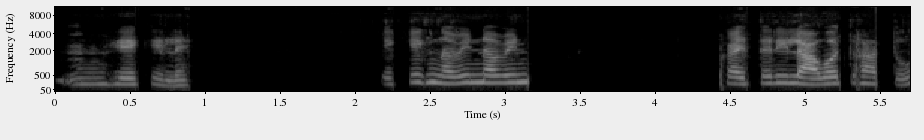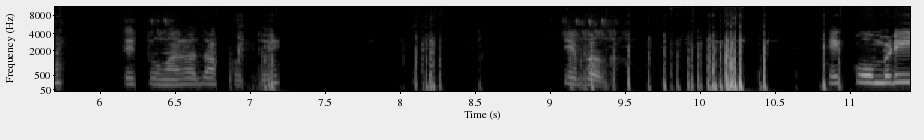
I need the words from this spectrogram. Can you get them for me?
हे हे आहे एक एक नवीन नवीन काहीतरी लावत राहतो. ते तुम्हाला दाखवते हे बघ. हे कोंबडी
